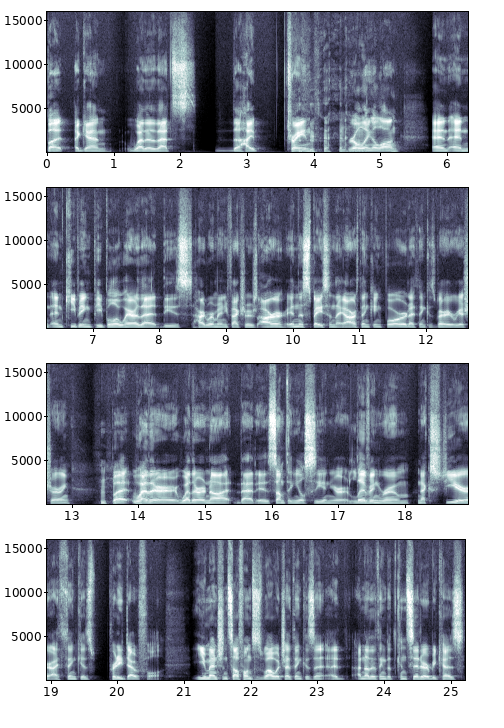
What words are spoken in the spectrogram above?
But again, whether that's the hype train rolling along and and and keeping people aware that these hardware manufacturers are in this space and they are thinking forward, I think is very reassuring. but whether whether or not that is something you'll see in your living room next year, I think is pretty doubtful. You mentioned cell phones as well, which I think is a, a, another thing to consider because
